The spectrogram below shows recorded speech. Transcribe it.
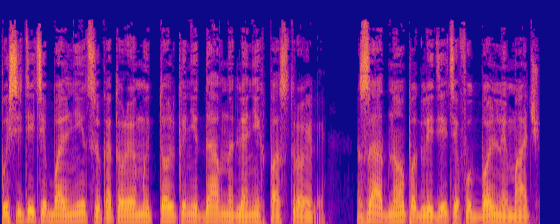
посетите больницу, которую мы только недавно для них построили. Заодно поглядите футбольный матч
